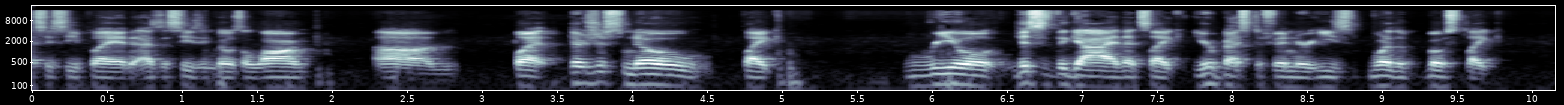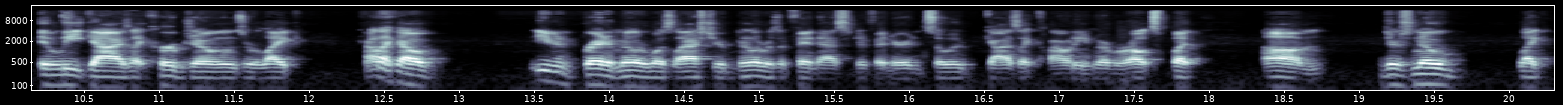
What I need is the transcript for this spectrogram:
SEC play and as the season goes along. Um, but there's just no like real. This is the guy that's like your best defender. He's one of the most like elite guys, like Herb Jones, or like kind of like how even Brandon Miller was last year. Miller was a fantastic defender, and so guys like Clowney and whoever else. But um, there's no like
